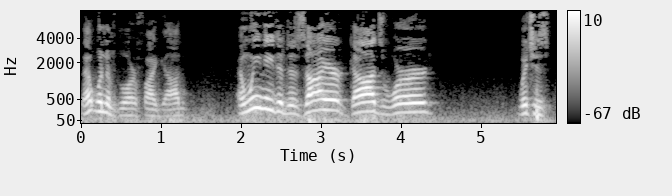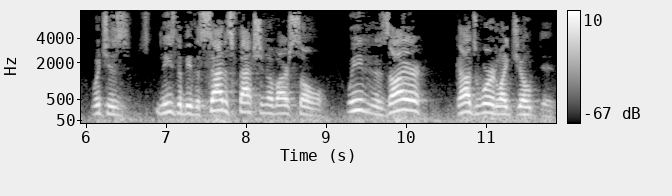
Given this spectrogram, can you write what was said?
That wouldn't have glorified God. And we need to desire God's word, which is, which is, needs to be the satisfaction of our soul. We need to desire God's word like Job did.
